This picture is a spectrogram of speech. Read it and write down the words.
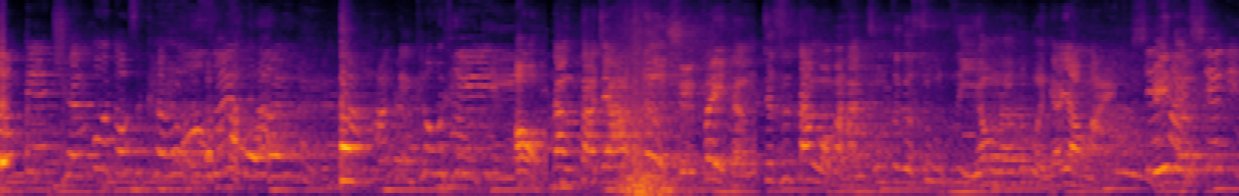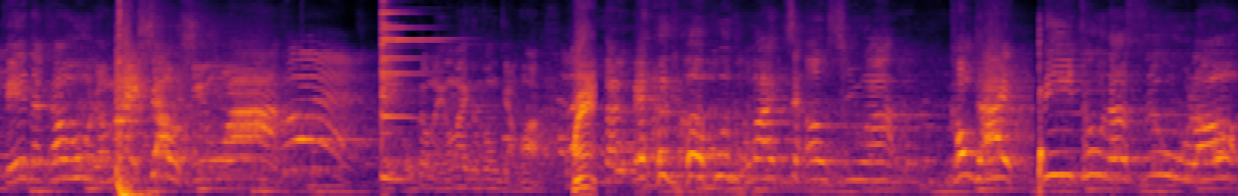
旁边全部都是客户，所以我们要喊给客户听。哦，让大家热血沸腾。就是当我们喊出这个数字以后呢，如果人家要买，别的别的客户的卖笑熊啊。对，我干嘛用麦克风讲话？但别的客户的卖笑熊啊。空台 B two 的十五楼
